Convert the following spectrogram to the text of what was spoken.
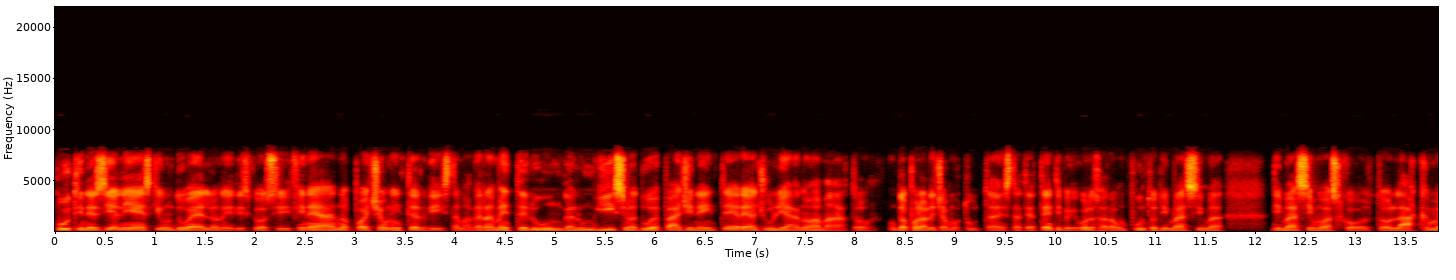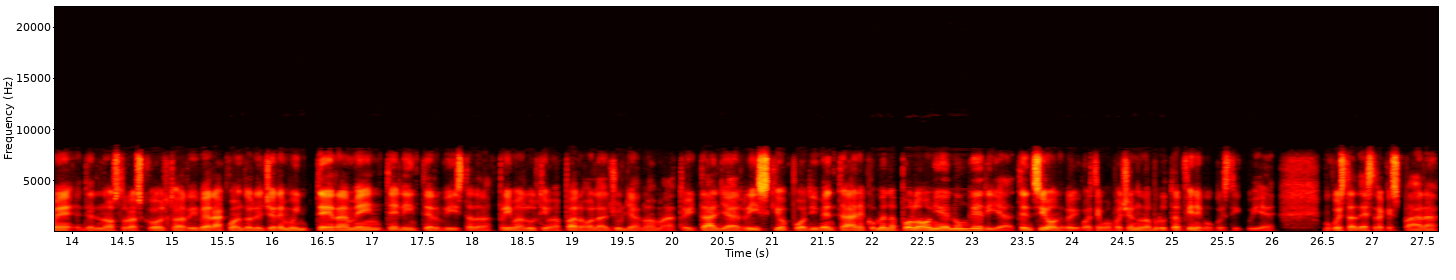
Putin e Zelensky, un duello nei discorsi di fine anno, poi c'è un'intervista, ma veramente lunga, lunghissima, due pagine intere a Giuliano Amato. Dopo la leggiamo tutta, eh, state attenti perché quello sarà un punto di, massima, di massimo ascolto. L'acme del nostro ascolto arriverà quando leggeremo interamente l'intervista dalla prima all'ultima parola a Giuliano Amato. Italia a rischio può diventare come la Polonia e l'Ungheria. Attenzione, perché qua stiamo facendo una brutta fine con questi qui, eh, con questa destra che spara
